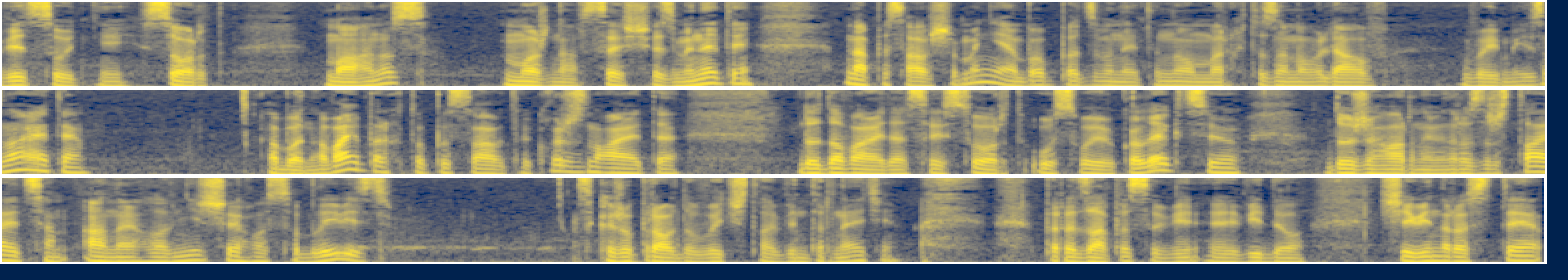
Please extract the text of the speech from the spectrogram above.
відсутній сорт Магнус, можна все ще змінити, написавши мені або подзвонити номер, хто замовляв, ви мій знаєте. Або на Viber, хто писав, також знаєте. Додавайте цей сорт у свою колекцію. Дуже гарно він розростається. А найголовніша його особливість, скажу правду, вичитав в інтернеті перед записом е, відео, що він росте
